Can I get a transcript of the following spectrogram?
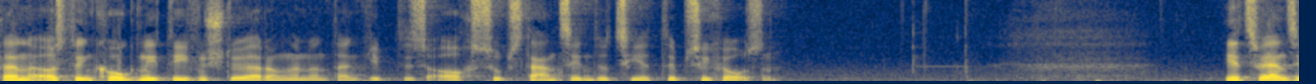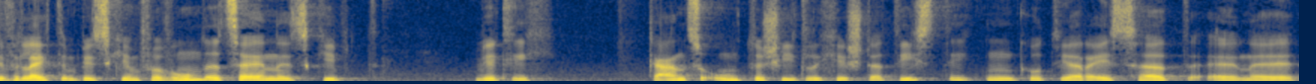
dann aus den kognitiven Störungen und dann gibt es auch substanzinduzierte Psychosen. Jetzt werden Sie vielleicht ein bisschen verwundert sein, es gibt wirklich ganz unterschiedliche Statistiken. Gutierrez hat eine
